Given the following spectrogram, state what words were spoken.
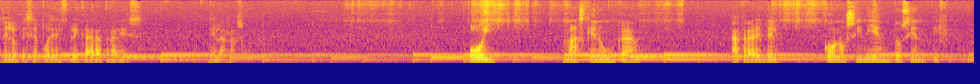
de lo que se puede explicar a través de la razón. Hoy, más que nunca, a través del conocimiento científico,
